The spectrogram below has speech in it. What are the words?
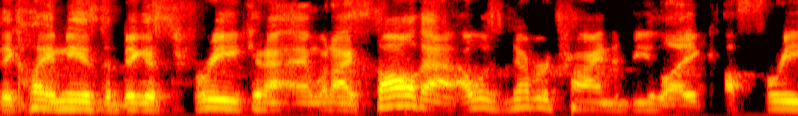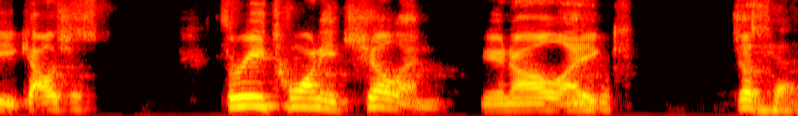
they claim me as the biggest freak and, I, and when I saw that I was never trying to be like a freak I was just 320 chilling you know like just yeah.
